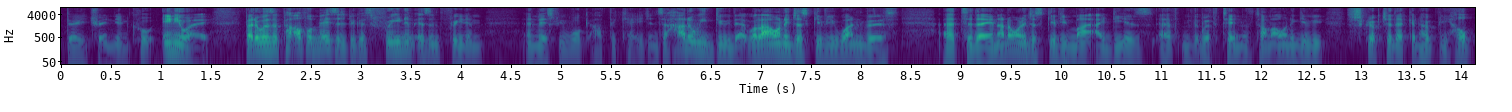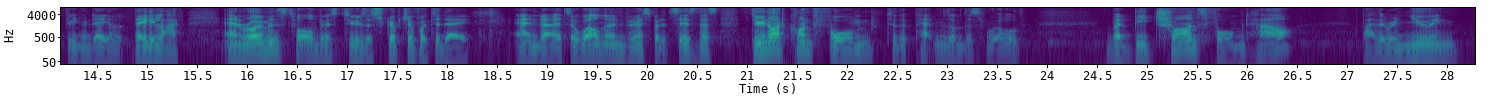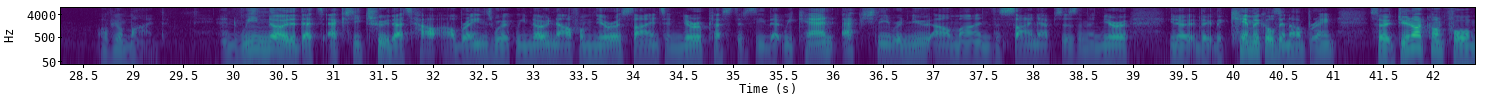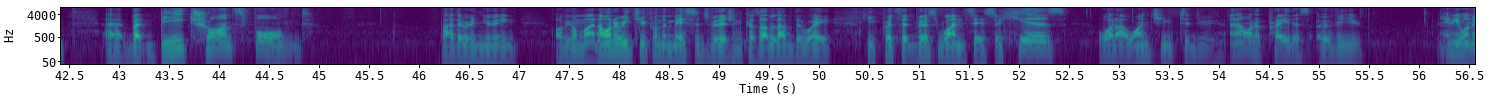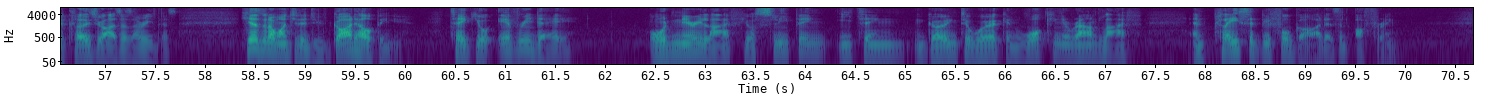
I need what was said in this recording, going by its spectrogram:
very trendy and cool. Anyway, but it was a powerful message because freedom isn't freedom unless we walk out the cage. And so, how do we do that? Well, I want to just give you one verse uh, today, and I don't want to just give you my ideas uh, with 10 with Tom. I want to give you scripture that can hopefully help you in your day, daily life. And Romans 12, verse 2 is a scripture for today. And uh, it's a well known verse, but it says this Do not conform to the patterns of this world, but be transformed. How? By the renewing of your mind. And we know that that's actually true. That's how our brains work. We know now from neuroscience and neuroplasticity that we can actually renew our minds, the synapses and the neuro, you know, the, the chemicals in our brain. So do not conform, uh, but be transformed by the renewing of your mind. I want to read to you from the message version because I love the way he puts it. Verse 1 says, So here's what I want you to do. And I want to pray this over you. Maybe you want to close your eyes as I read this. Here's what I want you to do God helping you. Take your everyday, ordinary life, your sleeping, eating, going to work, and walking around life, and place it before God as an offering.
